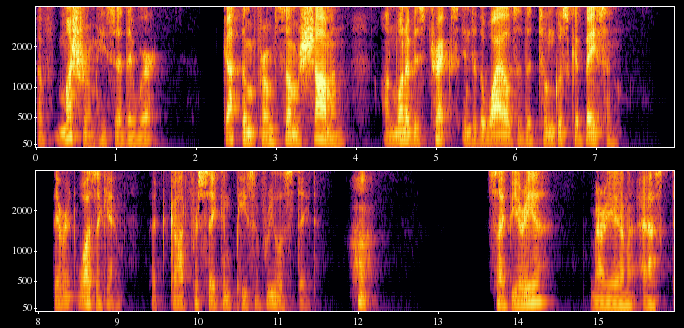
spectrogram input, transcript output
of mushroom, he said they were. Got them from some shaman on one of his treks into the wilds of the Tunguska Basin. There it was again, that god-forsaken piece of real estate. Huh. Siberia? Mariana asked.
